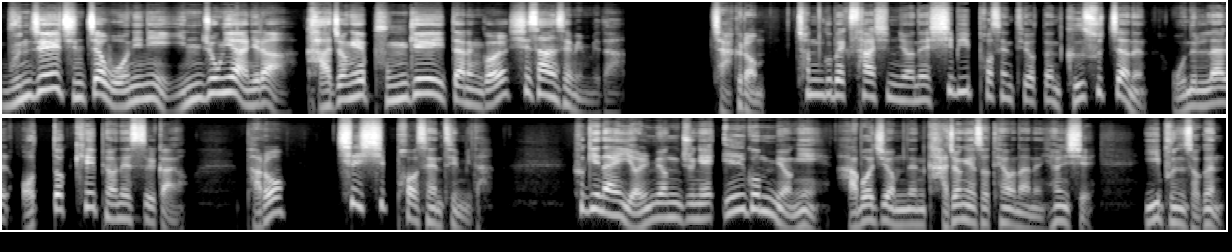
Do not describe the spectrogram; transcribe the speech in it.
문제의 진짜 원인이 인종이 아니라 가정의 붕괴에 있다는 걸 시사한 셈입니다. 자, 그럼 1940년에 12%였던 그 숫자는 오늘날 어떻게 변했을까요? 바로 70%입니다. 흑인 아이 10명 중에 7명이 아버지 없는 가정에서 태어나는 현실. 이 분석은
